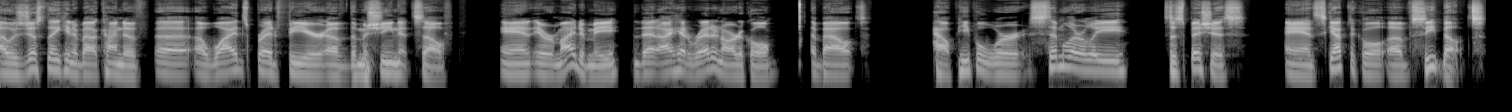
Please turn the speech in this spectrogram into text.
I was just thinking about kind of uh, a widespread fear of the machine itself. And it reminded me that I had read an article about how people were similarly suspicious and skeptical of seatbelts.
